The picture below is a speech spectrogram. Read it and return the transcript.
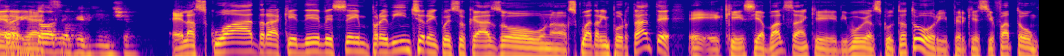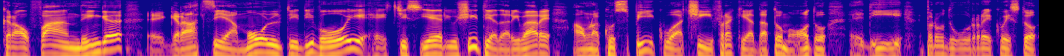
territorio ragazzi? che vince. È la squadra che deve sempre vincere, in questo caso una squadra importante e che si avvalsa anche di voi ascoltatori perché si è fatto un crowdfunding eh, grazie a molti di voi e ci si è riusciti ad arrivare a una cospicua cifra che ha dato modo eh, di produrre questo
